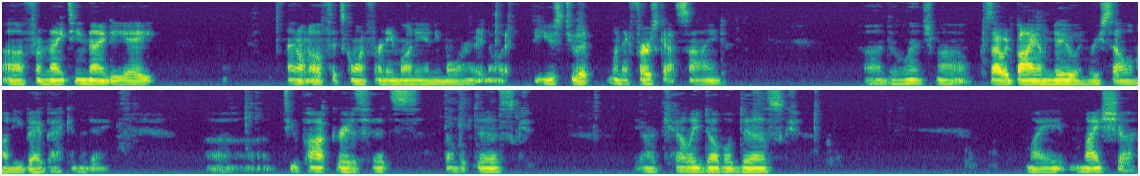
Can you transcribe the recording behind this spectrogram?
uh, from 1998. I don't know if it's going for any money anymore. I know it used to it when they first got signed. Uh, the Lynch Mob, because I would buy them new and resell them on eBay back in the day. Uh, Tupac Greatest Hits double disc. The R. Kelly double disc. My Misha,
